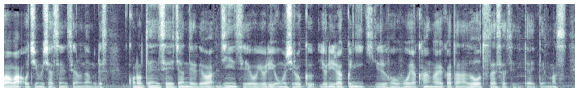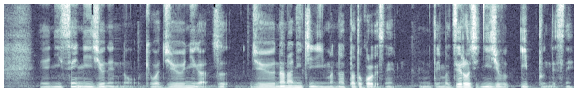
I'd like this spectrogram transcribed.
ばんは、落ち武者先生のナムです。この転生チャンネルでは、人生をより面白く、より楽に生きる方法や考え方などをお伝えさせていただいています。え、2020年の今日は12月17日に今なったところですね。うんと今0時21分ですね。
